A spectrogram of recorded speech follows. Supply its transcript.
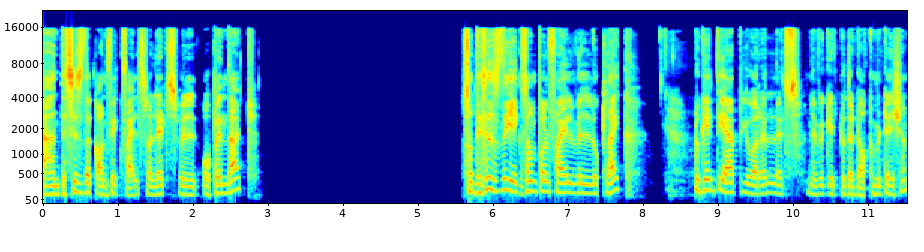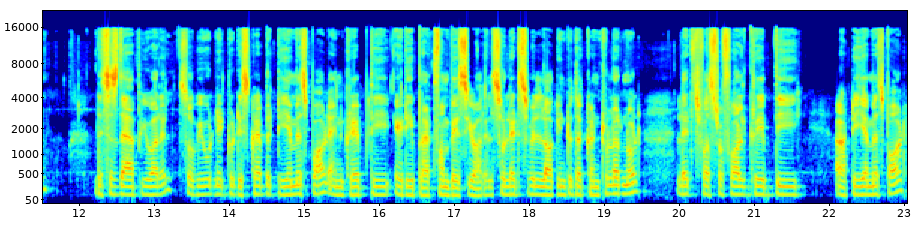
and this is the config file. So let's will open that. So this is the example file will look like. To get the app URL, let's navigate to the documentation. This is the app URL. So we would need to describe the TMS pod and grab the AD platform base URL. So let's will log into the controller node. Let's first of all grab the uh, TMS pod.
